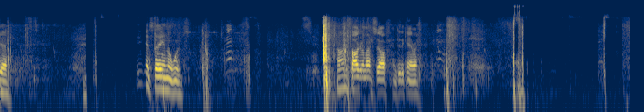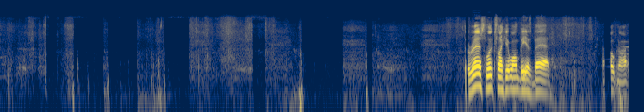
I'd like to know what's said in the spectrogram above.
Okay. You can stay in the woods. I'm talking to myself and to the camera. The rest looks like it won't be as bad. I hope not.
